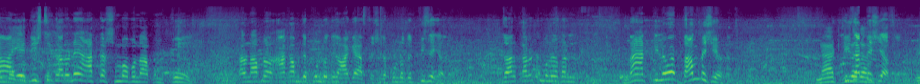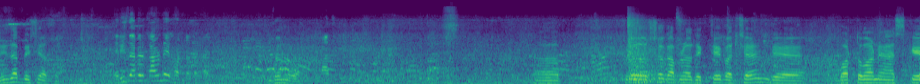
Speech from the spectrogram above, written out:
না এই বৃষ্টির কারণে আটকার সম্ভাবনা এখন কম। কারণ আপনার আগাম যে পনেরো দিন আগে আসছে সেটা পনেরো দিন পিছিয়ে গেল। যার কারণে মনে করেন না আটকিলেও দাম বেশি হবে না। না রিজার্ভ দাম- বেশি আছে। রিজার্ভ বেশি আছে। রিজার্ভের কারণে এই ঘটনাটা। ধন্যবাদ। আচ্ছা। প্রিয় দর্শক, আপনারা দেখতেই পাচ্ছেন যে বর্তমানে আজকে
